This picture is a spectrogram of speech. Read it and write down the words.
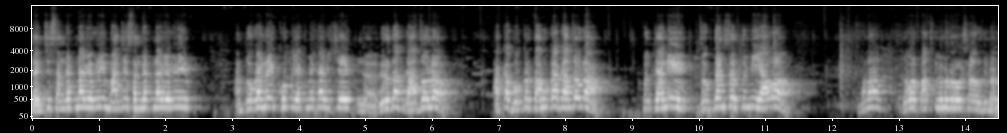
त्यांची संघटना वेगळी माझी संघटना वेगळी. आणि दोघांनाही खूप एकमेकाविषयी विरोधात गाजवलं. अख्खा भोकर तालुका गाजवला. पण त्यांनी जोगदंड सर तुम्ही यावं. मला जवळ पाच किलोमीटरवर शाळा होती मॅडम.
